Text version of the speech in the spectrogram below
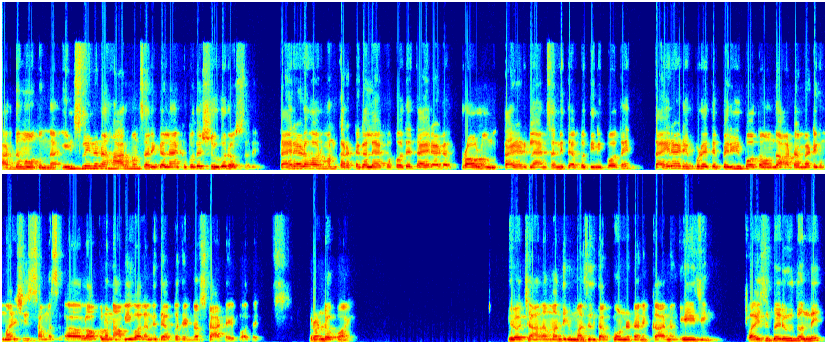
అర్థమవుతుందా? ఇన్సులిన్ అనే హార్మోన్ సరిగ్గా లేకపోతే షుగర్ వస్తుంది. థైరాయిడ్ హార్మోన్ కరెక్ట్గా లేకపోతే థైరాయిడ్ ప్రాబ్లం థైరాయిడ్ గ్లాండ్స్ అన్ని దెబ్బతినిపోతే థైరాయిడ్ ఎప్పుడైతే పెరిగిపోతా ఉందో ఆటోమేటిక్ మనిషి సమస్య లోపల ఉన్న అవయవాలన్నీ దెబ్బతినడం స్టార్ట్ అయిపోతాయి. రెండో పాయింట్. ఈరోజు చాలా మందికి మజిల్ తక్కువ ఉండటానికి కారణం ఏజింగ్. వయసు పెరుగుతుంది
